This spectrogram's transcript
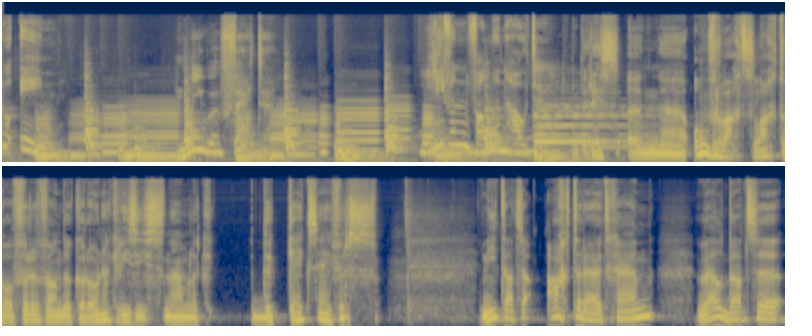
Nieuwe feiten. Lieven van den Houten. Er is een uh, onverwacht slachtoffer van de coronacrisis, namelijk de kijkcijfers. Niet dat ze achteruit gaan, wel dat ze,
